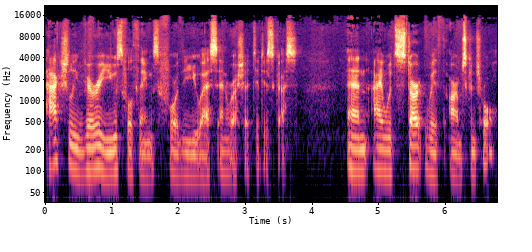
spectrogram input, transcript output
actually very useful things for the U.S. and Russia to discuss and I would start with arms control.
